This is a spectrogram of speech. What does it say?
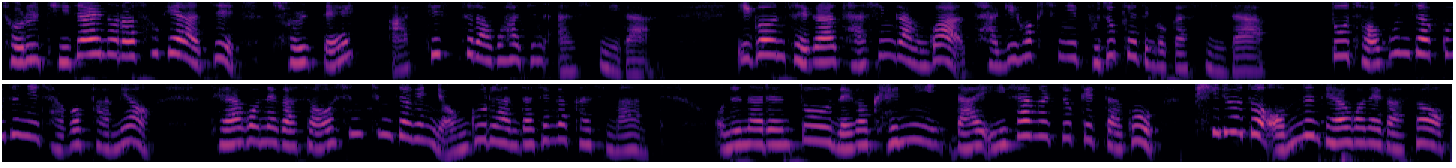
저를 디자이너라 소개하지 절대 아티스트라고 하진 않습니다. 이건 제가 자신감과 자기 확신이 부족해진 것 같습니다. 또 저 혼자 꾸준히 작업하며 대학원에 가서 심층적인 연구를 한다 생각하지만 어느 날은 또 내가 괜히 나의 이상을 쫓겠다고 필요도 없는 대학원에 가서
